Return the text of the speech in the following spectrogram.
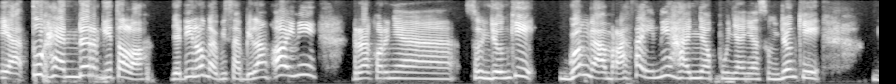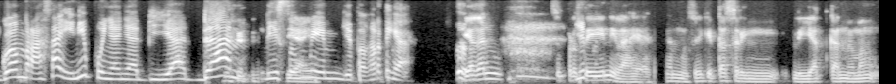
ya two-hander gitu loh. Jadi lo nggak bisa bilang, oh ini drakornya Song Joong Ki. Gue nggak merasa ini hanya punyanya Song Joong Ki. Gue merasa ini punyanya dia dan Lee Sung Iya, iya. Min gitu. Ngerti nggak? Ya kan seperti inilah ya kan maksudnya kita sering lihat kan memang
